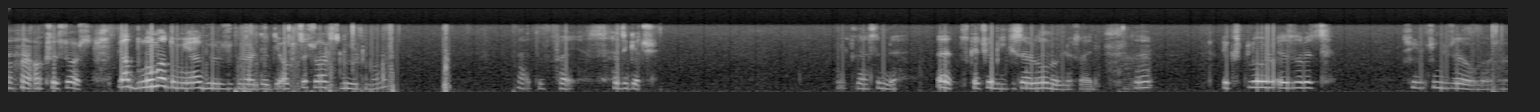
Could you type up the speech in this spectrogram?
Aha aksesuar. Ya bulamadım ya gözlük nerede diye. Gördüm ama. Hadi face. Hadi geç. Yüklensin bir. Evet keşke bilgisayardan oynasaydım. Hı. Explorer Elizabeth şey için güzel olurdu.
